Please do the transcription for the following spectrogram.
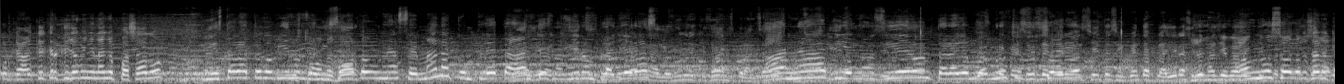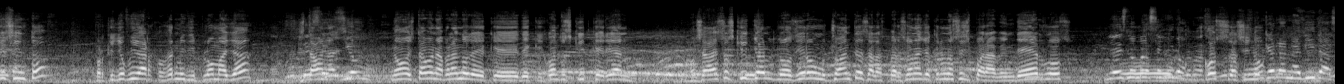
Porque, ¿qué cree que yo vine el año pasado? Y estaba todo bien Estuvo organizado, mejor. una semana completa antes nos dieron playeras. A los niños que estaban esperanzados. A nadie nos dieron, traíamos muchos profesor le dieron usuarios. 150 playeras y nomás A uno 20 solo. ¿Yo sabe qué siento? Porque yo fui a recoger mi diploma allá. Estaban, no, estaban hablando de que, de que cuántos kits querían. O sea, esos kits yo los dieron mucho antes a las personas, yo creo, no sé si para venderlos. Y es lo más seguro. Cosas así, ¿no? Porque eran Adidas.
